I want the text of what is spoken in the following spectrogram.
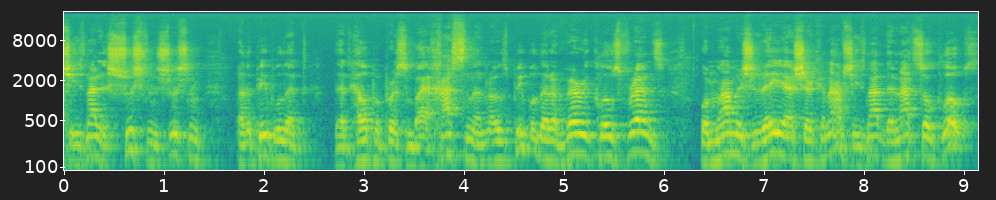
He's not a shushvin. Shushvin are the people that that help a person by a chasna, and those people that are very close friends, or mamish reya asher. He's not. They're not so close.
